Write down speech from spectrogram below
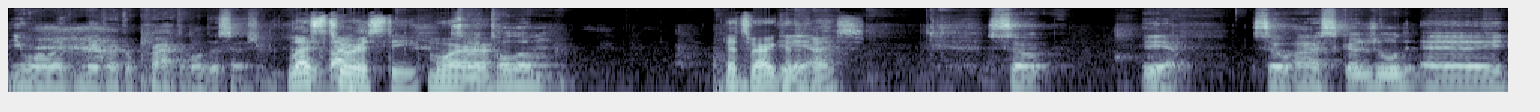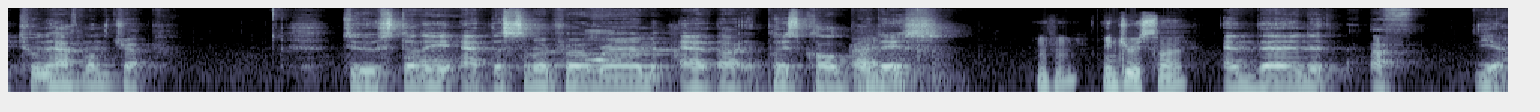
You want to like make like a practical decision. Less advice. touristy, more. So I told him, that's very good Yeah. advice. so yeah, so I scheduled a two and a half month trip to study at the summer program at a place called Right. Pardes. Mm-hmm. In Jerusalem. and then a f- yeah,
